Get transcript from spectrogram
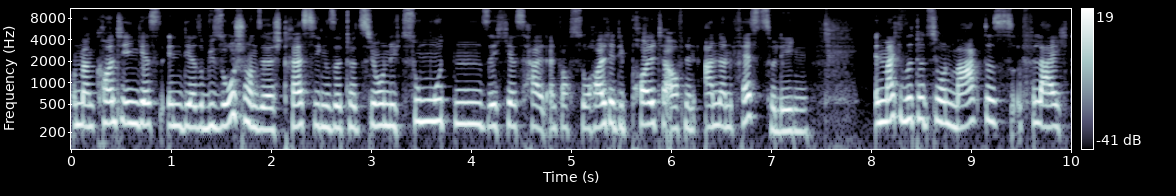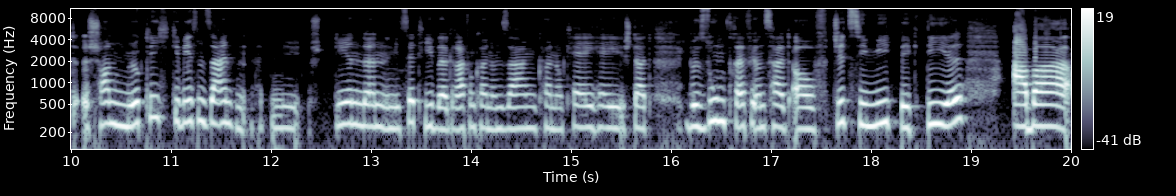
Und man konnte ihnen jetzt in der sowieso schon sehr stressigen Situation nicht zumuten, sich jetzt halt einfach so heute die Polter auf einen anderen festzulegen in manchen Situationen mag das vielleicht schon möglich gewesen sein. Hätten die Studierenden Initiative ergreifen können und sagen können, okay, hey, statt über Zoom treffe ich uns halt auf Jitsi Meet, Big Deal. Aber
